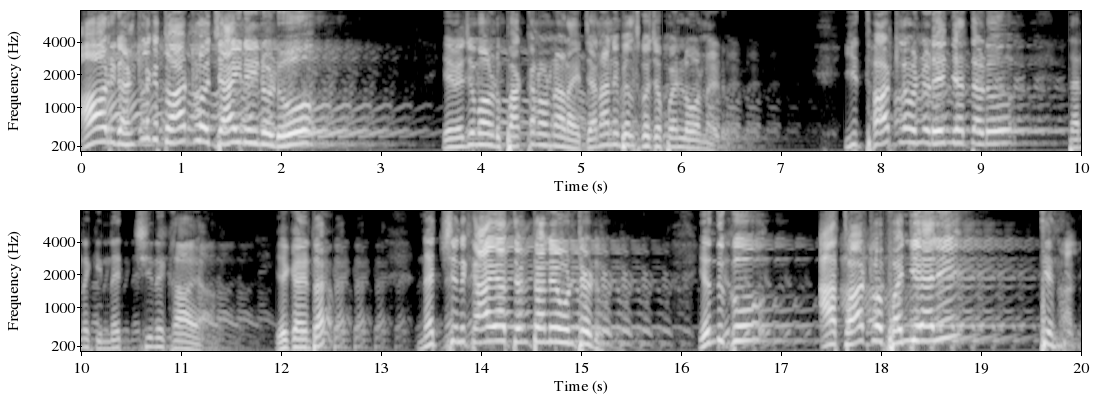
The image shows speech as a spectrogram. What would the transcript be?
ఆరు గంటలకి తోటలో జాయిన్ అయినాడు ఏం యజమానుడు పక్కన ఉన్నాడు? ఆయన జనాన్ని పిలుచుకొచ్చే పనిలో ఉన్నాడు. ఈ తోటలో ఉన్నాడు ఏం చేస్తాడు? తనకి నచ్చిన కాయ. ఏ నచ్చిన కాయ తింటానే ఉంటాడు. ఎందుకు? ఆ తోటలో పని చేయాలి తినాలి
